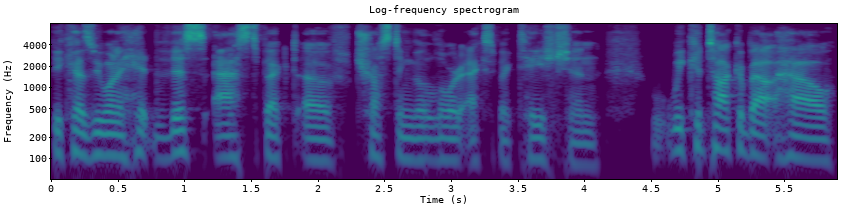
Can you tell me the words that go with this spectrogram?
because we want to hit this aspect of trusting the lord expectation. We could talk about how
